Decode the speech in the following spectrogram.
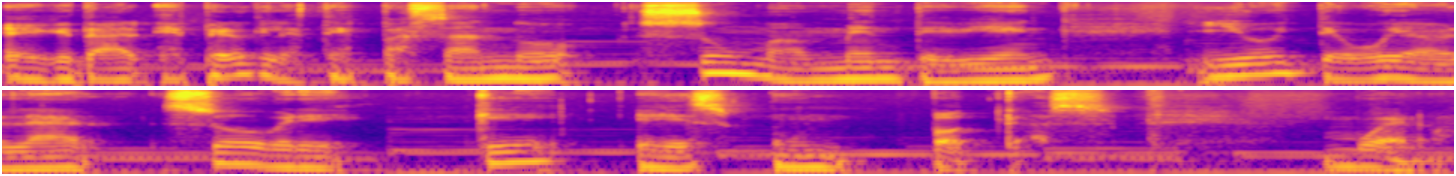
Hey, ¿qué tal? Espero que le estés pasando sumamente bien y hoy te voy a hablar sobre qué es un podcast. Bueno,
